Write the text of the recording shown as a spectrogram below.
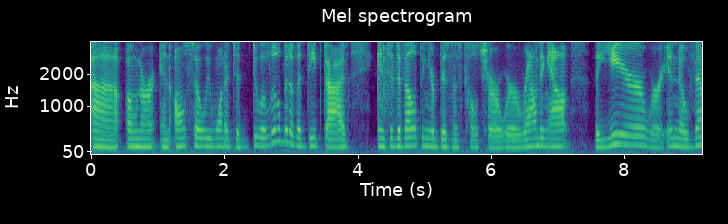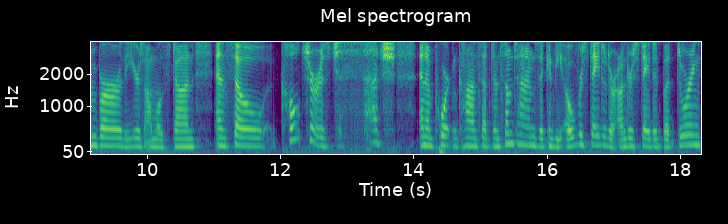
uh, owner. And also, we wanted to do a little bit of a deep dive into developing your business culture. We're rounding out the year. We're in November. The year's almost done. And so culture is just such an important concept. And sometimes it can be overstated or understated. But during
